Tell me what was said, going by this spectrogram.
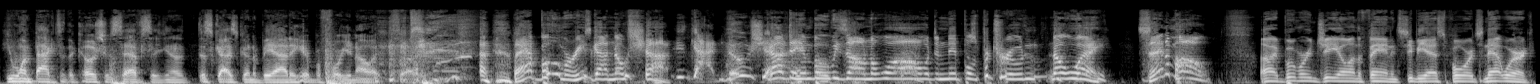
He went back to the coaching staff, said, "You know, this guy's going to be out of here before you know it." So That boomer, he's got no shot. he's got no shot. Goddamn boobies on the wall with the nipples protruding. No way. Send him home. All right, Boomer and Gio on the fan and CBS Sports Network.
